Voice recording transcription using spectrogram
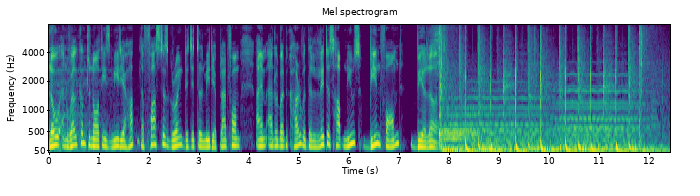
Hello and welcome to Northeast Media Hub, the fastest growing digital media platform. I am Adalbert Khar with the latest Hub news. Be informed, be alert.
